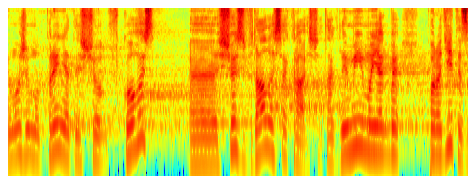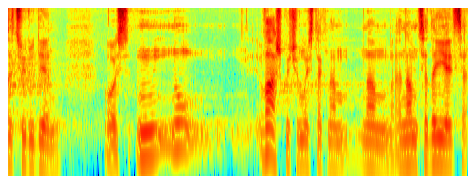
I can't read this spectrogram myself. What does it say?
не можемо прийняти, що в когось е, щось вдалося краще. Так? Не вміємо якби порадіти за цю людину. Ось. Ну, важко чомусь так нам, нам, нам це дається.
